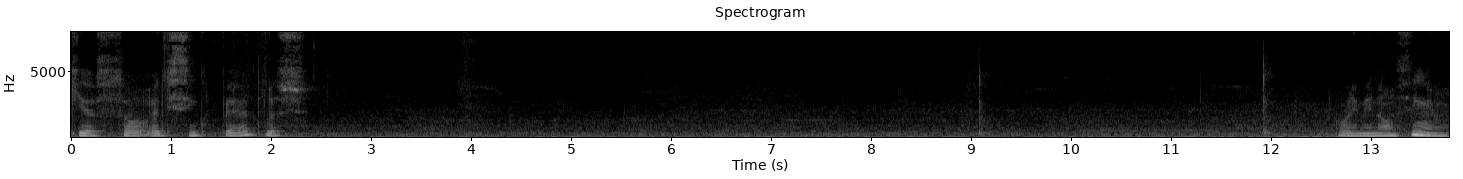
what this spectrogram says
Que é só, é de cinco pétalas. Olha, é menorzinho,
